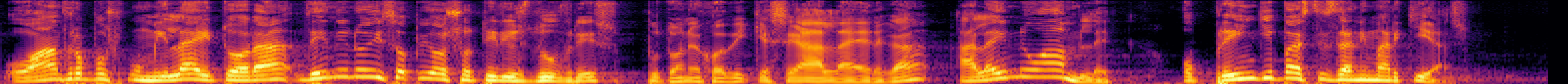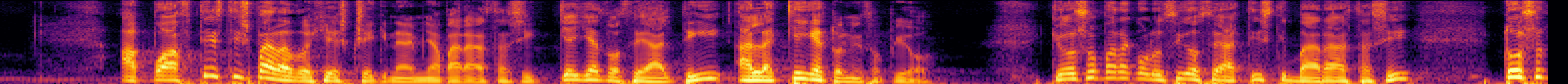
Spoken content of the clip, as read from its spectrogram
ο άνθρωπος που μιλάει τώρα δεν είναι ο ηθοποιός ο Τύρις Δούβρης, που τον έχω δει και σε άλλα έργα, αλλά είναι ο Άμπλετ, ο πρίγκιπας της Δανημαρκίας. Από αυτές τις παραδοχές ξεκινάει μια παράσταση και για το θεατή, αλλά και για τον ηθοποιό. Και όσο παρακολουθεί ο θεατής την παράσταση, τόσο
